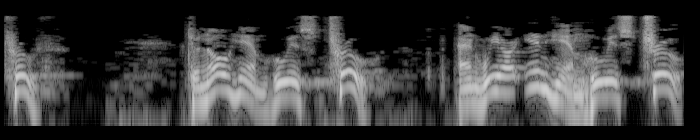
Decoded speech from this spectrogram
Truth. To know Him who is true. And we are in Him who is true.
